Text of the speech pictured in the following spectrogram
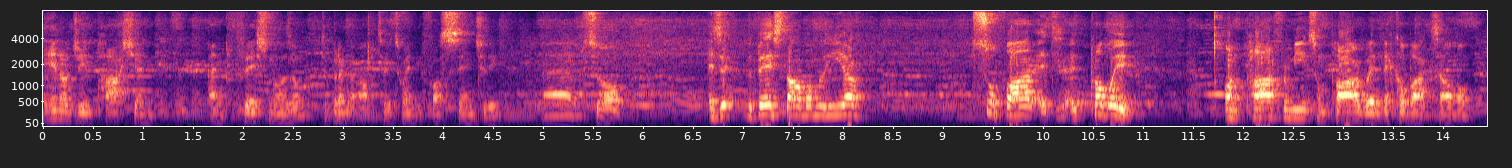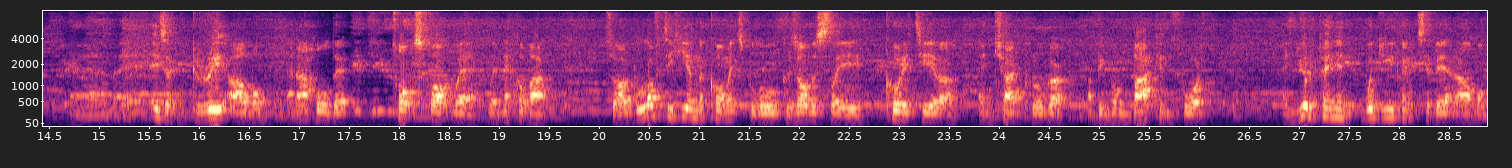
energy, passion, and professionalism to bring it up to the 21st century. Um, so, is it the best album of the year? So far, it, it's probably on par for me. It's on par with Nickelback's album. Um, it is a great album, and I hold it top spot with, with Nickelback. So I'd love to hear in the comments below because obviously Corey Taylor and Chad Kroeger have been going back and forth. In your opinion, what do you think is the better album?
